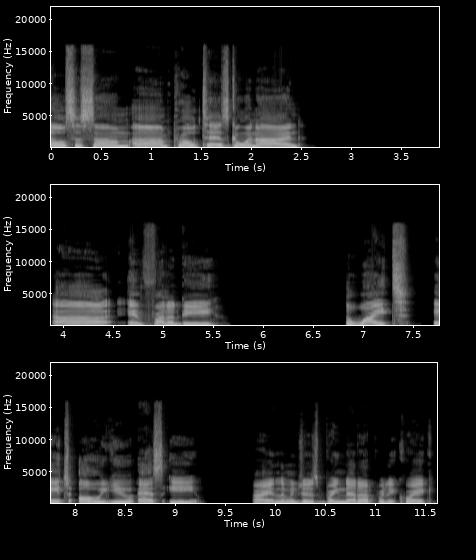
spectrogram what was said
also some um protests going on uh in front of the the white H O U S E. All right, let me just bring that up really quick.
